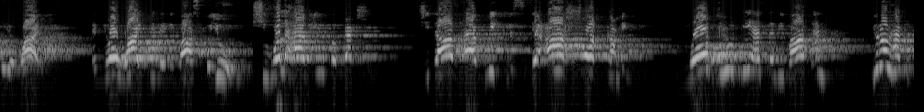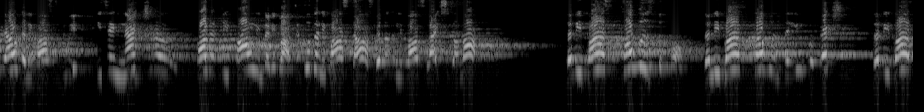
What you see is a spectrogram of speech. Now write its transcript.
for your wife. And your wife is a libas for you. She will have imperfections. She does have weaknesses. There are shortcomings. Your duty as the libas, and you don't have to tell the libas to do it. It's a natural quality found in the libas. That's what the libas does, whether the libas likes it or not. The libas covers the fault. The libas covers the imperfections. The libas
